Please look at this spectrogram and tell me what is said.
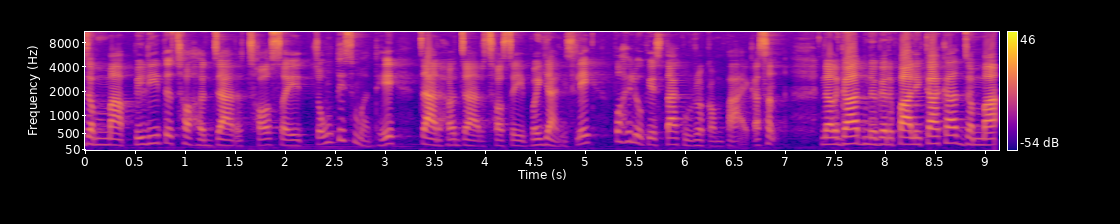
जम्मा पीडित छ हजार छ सय चौतिसमध्ये चार हजार छ सय बयालिसले पहिलो किस्ताको रकम पाएका छन्। नलगाड नगरपालिकाका जम्मा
